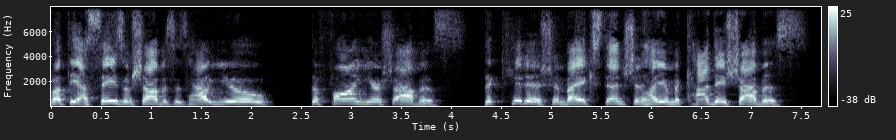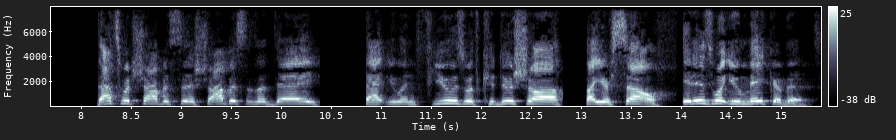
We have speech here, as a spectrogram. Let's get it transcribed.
But the assays of Shabbos is how you define your Shabbos. The Kiddush, and by extension, how you're Makadeh Shabbos. That's what Shabbos is. Shabbos is a day that you infuse with Kedusha by yourself. It is what you make of it.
